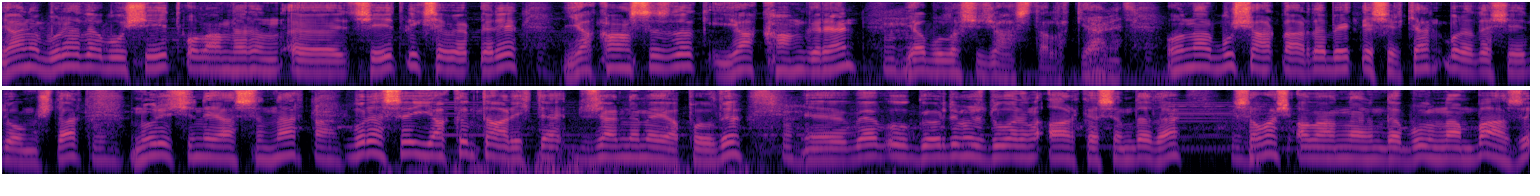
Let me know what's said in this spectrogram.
Yani burada bu şehit olanların e, şehitlik sebepleri ya kansızlık ya kangren ya bulaşıcı hastalık yani. Evet. Onlar bu şartlarda bekleşirken burada şehit olmuşlar. Nur içinde yatsınlar. Amin. Burası yakın tarihte düzenleme yapıldı. E, ve bu gördüğümüz duvarın arkasında da savaş alanlarında bulunan bazı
